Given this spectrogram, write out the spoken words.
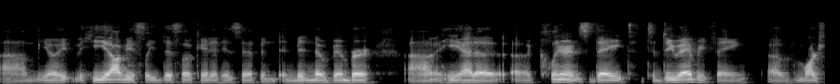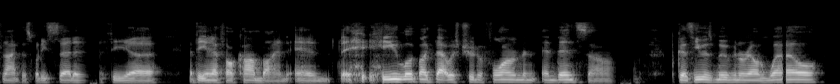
Um, you know, he obviously dislocated his hip in, in mid-November. Uh, he had a, a, clearance date to do everything of March 9th. That's what he said at the uh, at the NFL Combine, and he looked like that was true to form and, and then some because he was moving around well.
